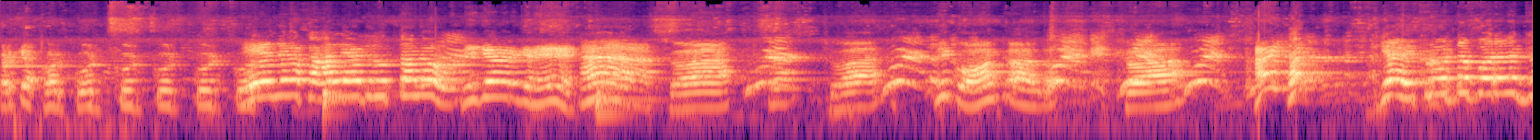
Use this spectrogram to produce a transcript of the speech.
కొడుక కొడు కొడు కొడు కొడు కొడు కొడు. ఏదో కాళ్ళు ఏటు చూస్తాను? నీకెవరికి స్వా స్వా నీకు ఓం కాదు స్వా ఇప్పుడు పుట్టిన పోరానికి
